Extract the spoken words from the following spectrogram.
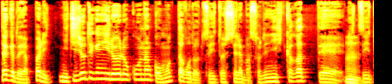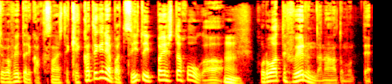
だけどやっぱり日常的にいろいろこうなんか思ったことをツイートしてれば、それに引っかかって、リツイートが増えたり拡散して、結果的にやっぱツイートいっぱいした方が、フォロワーって増えるんだなと思って。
